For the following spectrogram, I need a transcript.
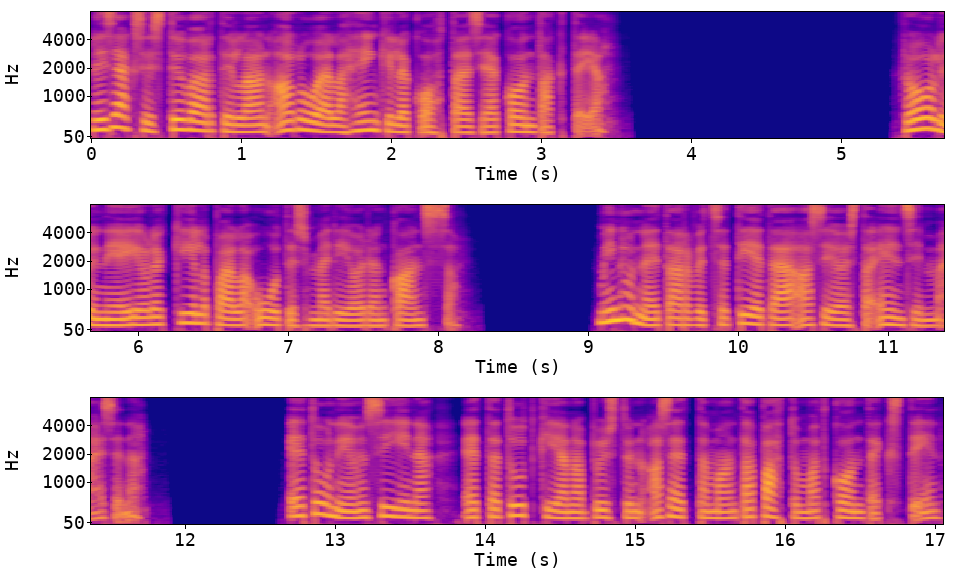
Lisäksi Stewartilla on alueella henkilökohtaisia kontakteja. Roolini ei ole kilpailla uutismedioiden kanssa. Minun ei tarvitse tietää asioista ensimmäisenä. Etuni on siinä, että tutkijana pystyn asettamaan tapahtumat kontekstiin.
